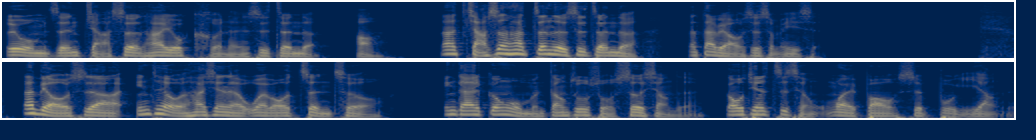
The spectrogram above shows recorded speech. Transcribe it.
所以我们只能假设它有可能是真的。好，那假设它真的是真的，那代表是什么意思？代表是啊，Intel 它现在外包政策哦。应该跟我们当初所设想的高阶制程外包是不一样的。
